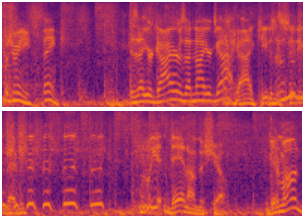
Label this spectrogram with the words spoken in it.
What do you mean you think? Is that your guy or is that not your guy? guy, key to the city, baby. when we getting Dan on the show? Get him on.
